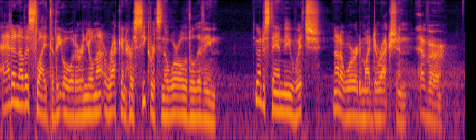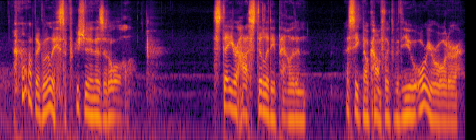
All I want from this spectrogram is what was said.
Add another slight to the order, and you'll not reckon her secrets in the world of the living. Do you understand me, witch? Not a word in my direction, ever. I don't think Lilly is appreciating this at all. Stay your hostility, Paladin. I seek no conflict with you or your order.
